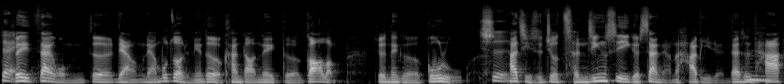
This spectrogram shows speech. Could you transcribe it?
对，所以在我们的两两部作品里面都有看到那个 Gollum，就是那个咕噜，是。他其实就曾经是一个善良的哈比人，但是他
